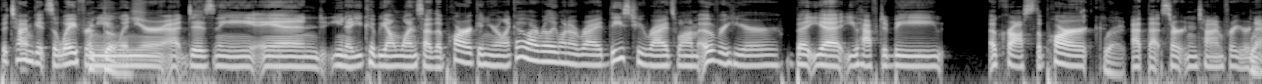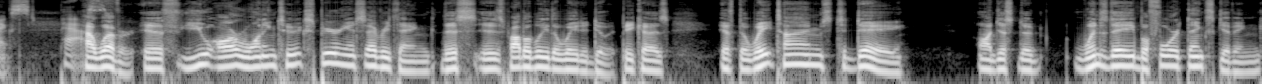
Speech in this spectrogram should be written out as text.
But time gets away from It you when you're at disney and you know you could be on one side of the park and you're like oh i really want to ride these two rides while i'm over here. But yet you have to be across the park right. at that certain time for your Right. next pass. However, if you are wanting to experience everything, this is probably the way to do it because if the wait times today on just the Wednesday before Thanksgiving,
